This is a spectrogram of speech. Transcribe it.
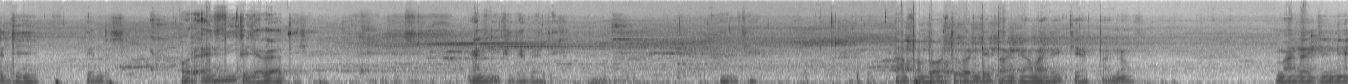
ਦੀ ਪਿੰਡ ਔਰ ਇੰਨੀ ਕੁ ਜਗ੍ਹਾ ਦੀ ਇੰਨੀ ਕੁ ਜਗ੍ਹਾ ਦੀ ਹਾਂਜੀ। ਆਪਾਂ ਬਹੁਤ ਵੱਡੇ ਭਾਗਾਂ ਵਾਲੇ ਕਿ ਆਪਾਂ ਨੂੰ ਮਹਾਰਾਜ ਜੀ ਨੇ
